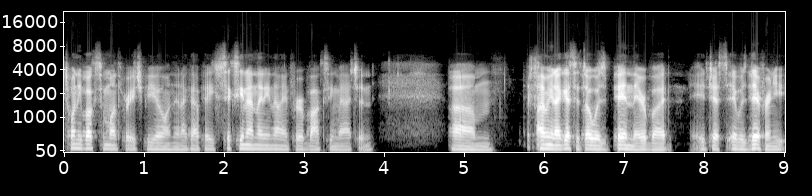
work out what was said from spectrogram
twenty bucks a month for HBO, and then I got to pay sixty nine ninety nine for a boxing match, and um, I mean, I guess it's always been there, but it just it was different. You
